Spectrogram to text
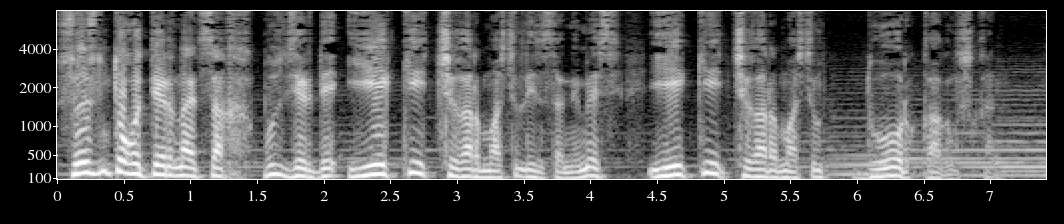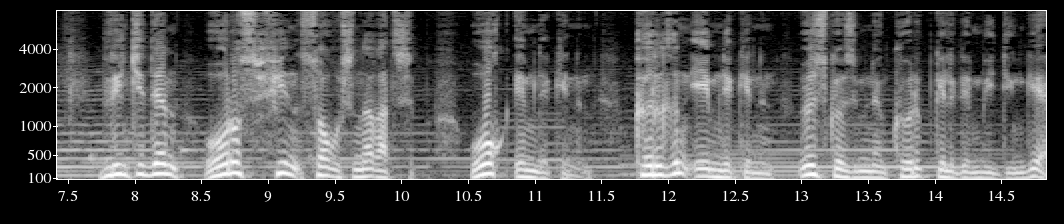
сөздүн тоготерин айтсак бул жерде эки чыгармачыл инсан эмес эки чыгармачыл доор кагылышкан. Биринчиден орус фин согушуна катышып ок эмнекенин кыргын эмнекенин өз көзү менен көрүп келген мидинге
